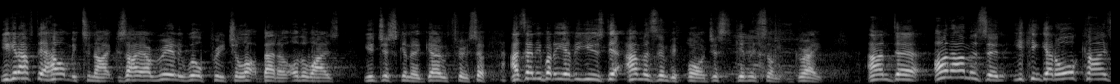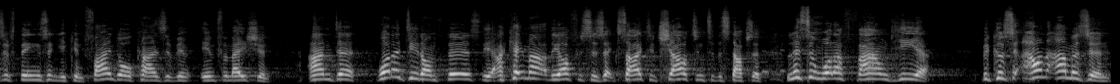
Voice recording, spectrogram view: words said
you're going to have to help me tonight because I really will preach a lot better. Otherwise, you're just going to go through. So, has anybody ever used Amazon before? Just give me some. Great. And uh, on Amazon, you can get all kinds of things and you can find all kinds of information. And uh, what I did on Thursday, I came out of the offices excited, shouting to the staff, said, Listen what I found here. Because on Amazon,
